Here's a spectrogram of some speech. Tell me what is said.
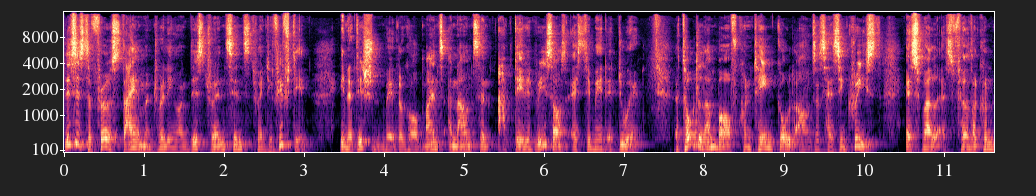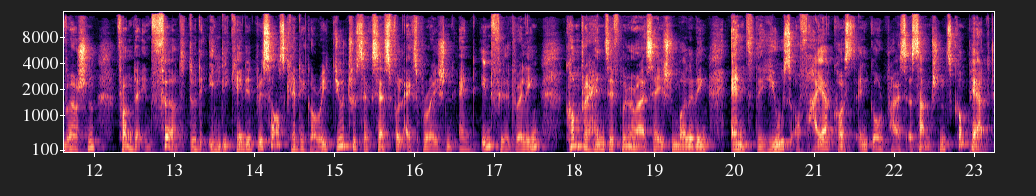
This is the first diamond drilling on this trend since 2015. In addition, Maple Gold Mines announced an updated resource estimate at Douay. The total number of contained gold ounces has increased, as well as further conversion from the inferred to the indicated resource category due to successful exploration and infill drilling, comprehensive mineralization modeling, and the use of higher cost and gold price assumptions compared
